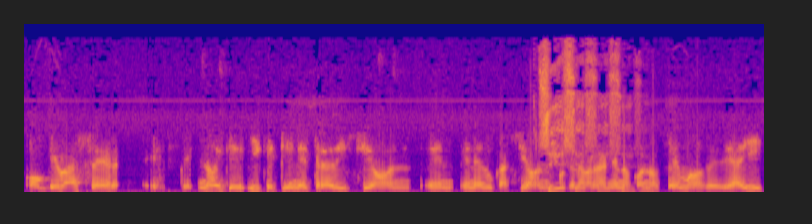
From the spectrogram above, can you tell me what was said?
o qué va a ser este, no y que y que tiene tradición en, en educación porque la verdad que nos conocemos desde ahí.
